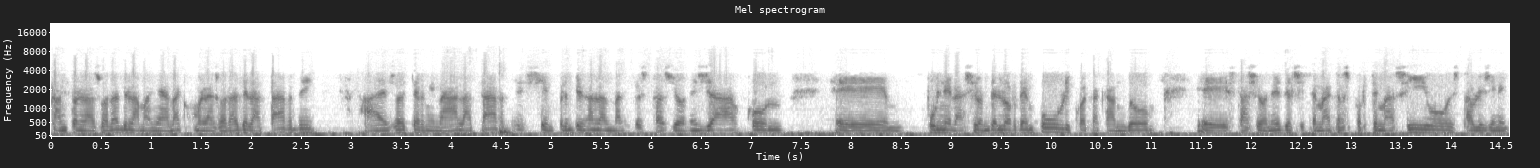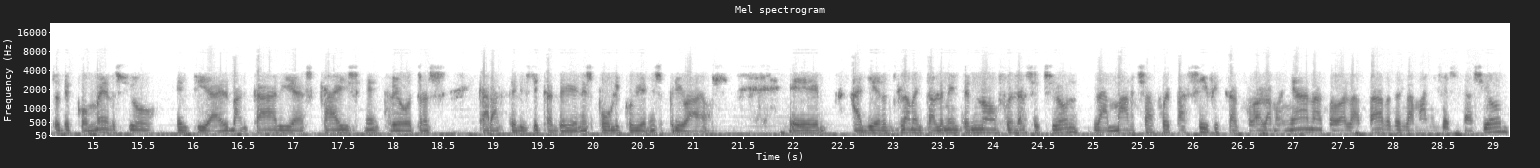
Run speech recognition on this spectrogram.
tanto en las horas de la mañana como en las horas de la tarde, a eso determinada la tarde, siempre empiezan las manifestaciones ya con eh, vulneración del orden público, atacando eh, estaciones del sistema de transporte masivo, establecimientos de comercio, entidades bancarias, CAIS, entre otras características de bienes públicos y bienes privados. Eh, ayer lamentablemente no fue la sección, la marcha fue pacífica toda la mañana, toda la tarde, la manifestación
